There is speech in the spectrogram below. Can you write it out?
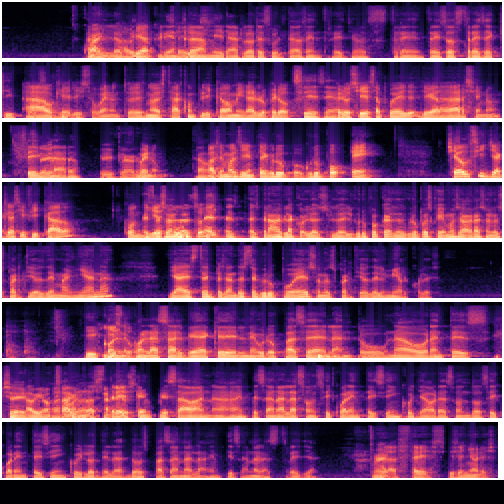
¿Cuál? Lo que quería entrar a mirar los resultados entre ellos, entre esos tres equipos. Ah, ok, listo. Bueno, entonces no está complicado mirarlo, pero sí, pero sí esa puede llegar a darse, ¿no? Sí, claro. Sí, claro. Bueno, pasemos al siguiente grupo, grupo E. Chelsea ya clasificado, con 10 puntos. Los, espérame, Flaco, los, grupo que, los grupos que vimos ahora son los partidos de mañana. Ya este, empezando este grupo E son los partidos del miércoles. Y con, con, la salvedad de que el Europa se adelantó una hora, entonces había, unos partidos que empezaban, empezaban a las 11 y 45, y ahora son 12 y 45, y los de las dos pasan a la, empiezan a las 3 ya. A las 3, sí, señores.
